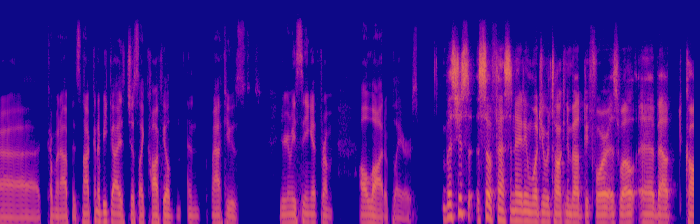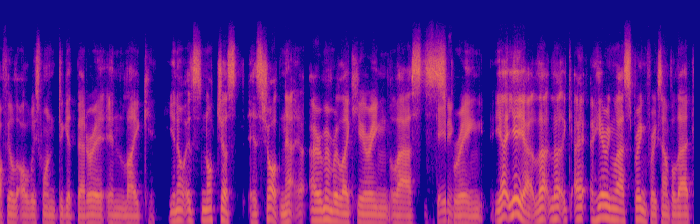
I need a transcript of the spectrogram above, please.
uh, coming up. It's not going to be guys just like Caufield and Matthews. You're going to be seeing it from a lot of players. But it's just so fascinating what you were talking about before as well uh, about Caufield always wanted to get better in like you know it's not just his shot. Now I remember like hearing last Skating. spring. Yeah, yeah, yeah. Like I, hearing last spring, for example, that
